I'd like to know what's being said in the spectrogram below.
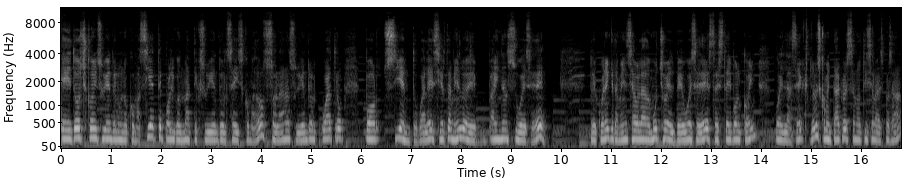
Eh, Dogecoin subiendo el 1,7%, Polygon Matic subiendo el 6,2%, Solana subiendo el 4%. Vale decir también lo de Binance USD. Recuerden que también se ha hablado mucho del BUSD, esta stablecoin, pues la SEC, yo les comentaba creo esta noticia la vez pasada,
